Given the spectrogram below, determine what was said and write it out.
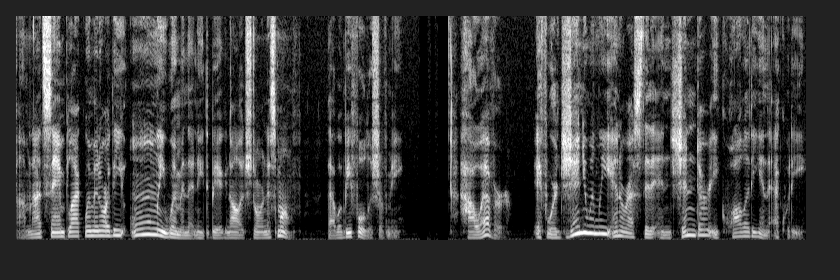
I'm not saying black women are the only women that need to be acknowledged during this month. That would be foolish of me. However, if we're genuinely interested in gender equality and equity,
